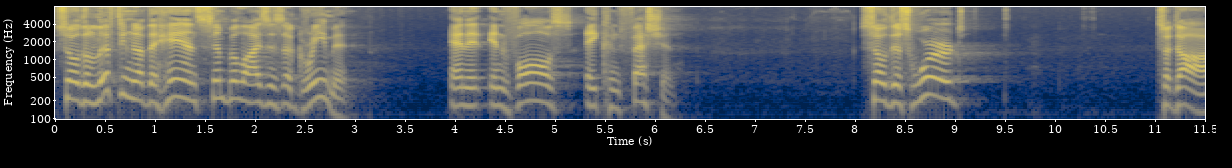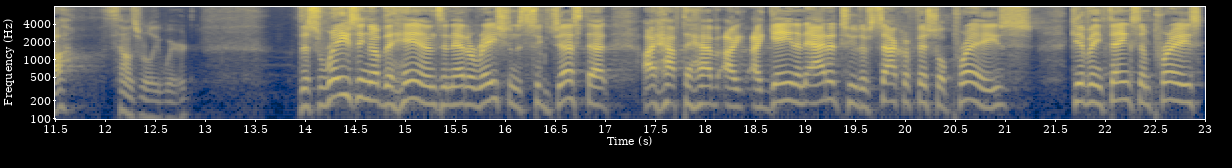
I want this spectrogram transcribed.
So the lifting of the hand symbolizes agreement and it involves a confession. So this word, todah, sounds really weird. This raising of the hands in adoration suggests that I have to have, I, I gain an attitude of sacrificial praise, giving thanks and praise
